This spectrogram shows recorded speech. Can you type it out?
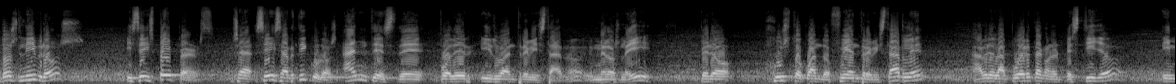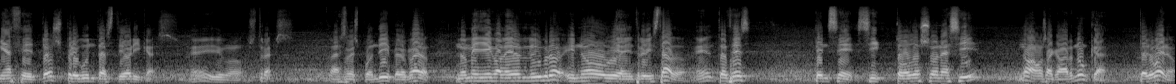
dos libros y seis papers, o sea, seis artículos antes de poder irlo a entrevistar. ¿no? Me los leí, pero justo cuando fui a entrevistarle, abre la puerta con el pestillo y me hace dos preguntas teóricas. ¿eh? Y digo, ostras, las respondí, pero claro, no me llego a leer el libro y no hubiera entrevistado. ¿eh? Entonces pensé, si todos son así, no vamos a acabar nunca. Pero bueno,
